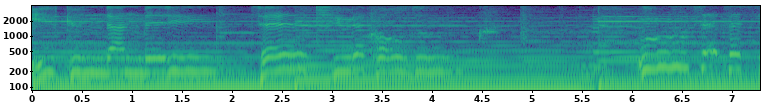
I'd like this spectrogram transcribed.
İlk günden beri tek yürek olduk. UTTS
